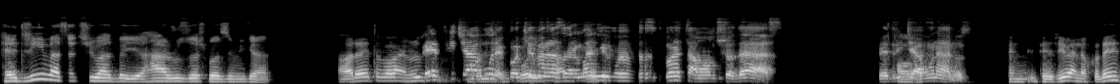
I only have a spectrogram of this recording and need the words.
پدری این وسط چی باید بگه؟ هر روز داشت بازی می‌کرد. آره اتفاقا امروز پدری جوونه کوکه به نظر من یه بازیکن تمام شده است. پدری جوون هنوز. پدری بنده خدا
